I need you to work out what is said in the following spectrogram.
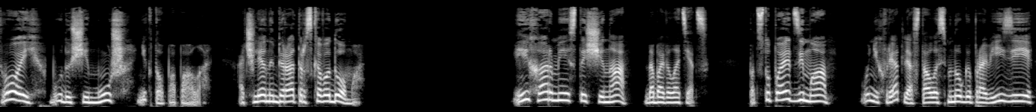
Твой будущий муж никто попала, а член императорского дома. Их армия истощена, добавил отец. Подступает зима, у них вряд ли осталось много провизии,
